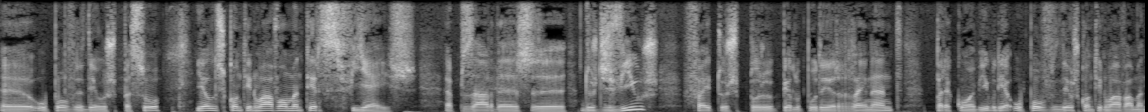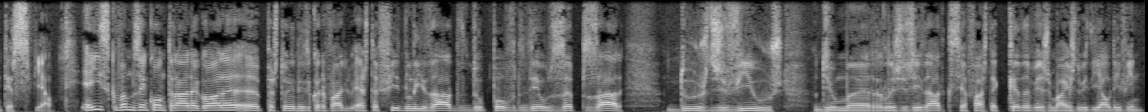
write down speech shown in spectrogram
uh, o povo de Deus passou, eles continuavam a manter-se fiéis, apesar das, uh, dos desvios feitos por, pelo poder reinante para com a Bíblia, o povo de Deus continuava a manter-se fiel. É isso que vamos encontrar agora, eh, Pastor Elidio Carvalho, esta fidelidade do povo de Deus, apesar dos desvios de uma religiosidade que se afasta cada vez mais do ideal divino?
